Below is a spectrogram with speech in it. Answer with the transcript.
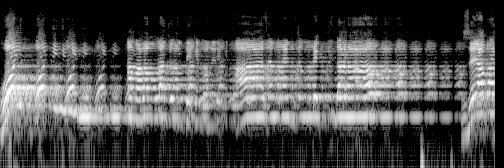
ওই আমার আল্লাহ যদি ডেকে বলে আজ এমন একজন ব্যক্তি দ্বারা যে আমার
